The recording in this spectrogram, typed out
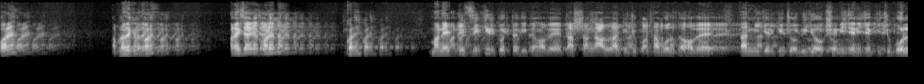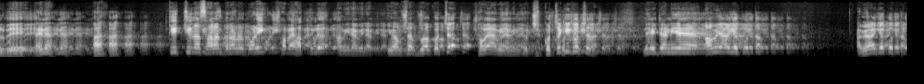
করে? আপনাদের এখানে করে অনেক জায়গায় করে না? করে মানে একটু জিকির করতে দিতে হবে তার সঙ্গে আল্লাহ কিছু কথা বলতে হবে তার নিজের কিছু অভিযোগ সে নিজে নিজে কিছু বলবে তাই না? হ্যাঁ? কিচ্ছু না সালাম ফেরানোর পরেই সবাই হাত তুলে আমিন আমিন আমিন। ইমাম সাহেব দোয়া করছে সবাই আমিন আমিন করছে। করছে কি করছে না, এইটা নিয়ে আমি আগে করতাম। আমি আগে করতাম।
